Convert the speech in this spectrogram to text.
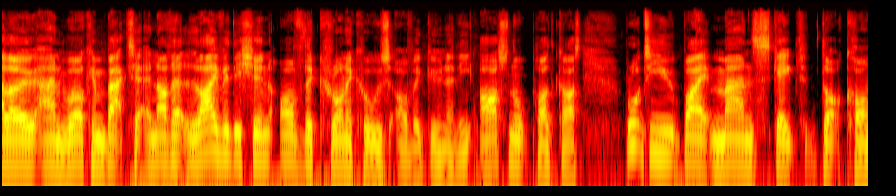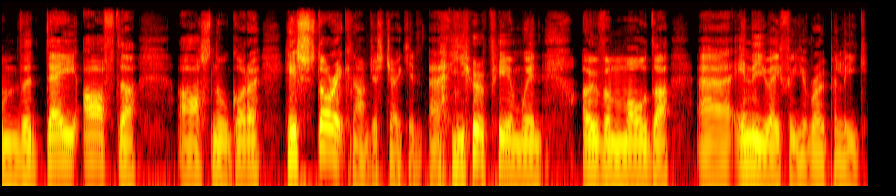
Hello and welcome back to another live edition of the Chronicles of a Gooner, the Arsenal podcast brought to you by manscaped.com the day after Arsenal got a historic, no, I'm just joking, uh, European win over Molde uh, in the UEFA Europa League.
